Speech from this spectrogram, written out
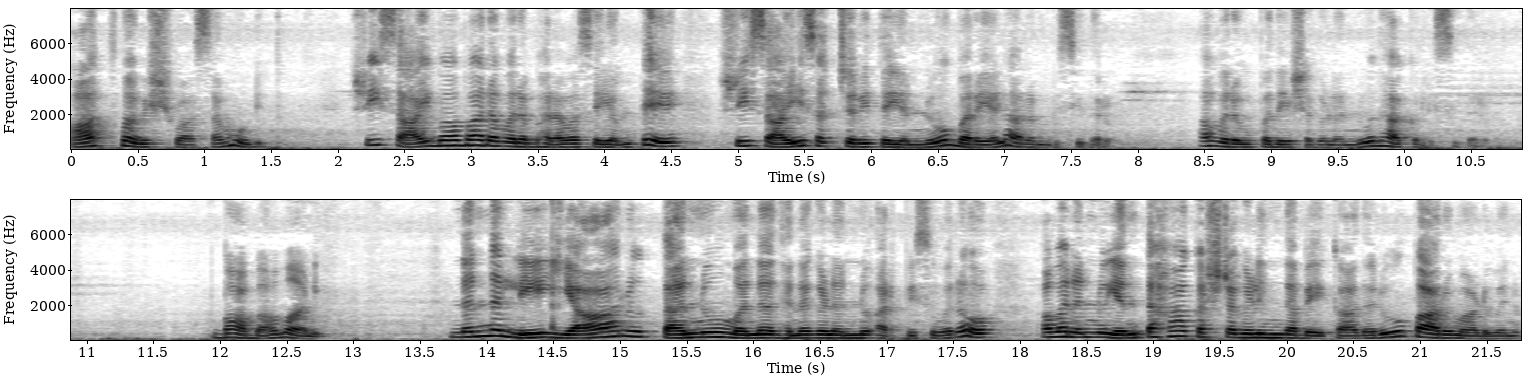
ಆತ್ಮವಿಶ್ವಾಸ ಮೂಡಿತು. ಶ್ರೀ ಸಾಯಿಬಾಬಾರವರ ಭರವಸೆಯಂತೆ ಶ್ರೀ ಸಾಯಿ ಸಚ್ಚರಿತೆಯನ್ನು ಬರೆಯಲಾರಂಭಿಸಿದರು. ಅವರ ಉಪದೇಶಗಳನ್ನು ದಾಖಲಿಸಿದರು. ಬಾಬಾ ವಾಣಿ, ನನ್ನಲ್ಲಿ ಯಾರು ತನು ಮನ ಧನಗಳನ್ನು ಅರ್ಪಿಸುವರೋ ಅವರನ್ನು ಎಂತಹ ಕಷ್ಟಗಳಿಂದ ಬೇಕಾದರೂ ಪಾರು ಮಾಡುವೆನು.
